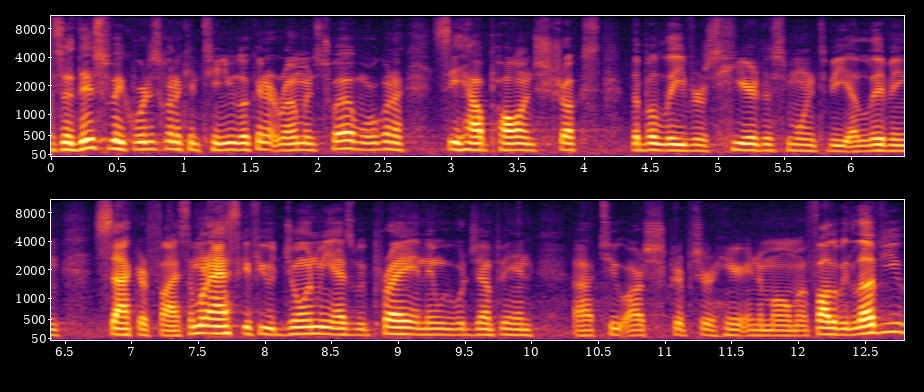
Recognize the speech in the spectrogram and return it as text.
And so this week, we're just going to continue looking at Romans 12, and we're going to see how Paul instructs the believers here this morning to be a living sacrifice. I'm going to ask if you would join me as we pray, and then we will jump in uh, to our scripture here in a moment. Father, we love you.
